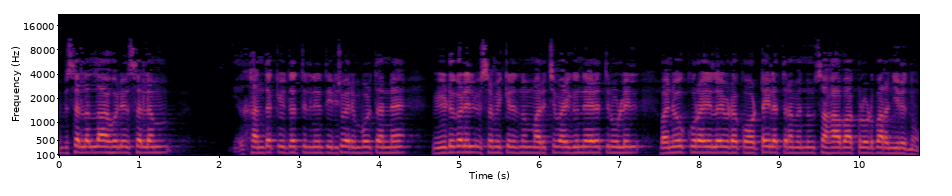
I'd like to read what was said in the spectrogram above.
നബി സല്ലാഹു അലൈഹി വസല്ലം ഖന്തക് യുദ്ധത്തിൽ നിന്ന് തിരിച്ചു വരുമ്പോൾ തന്നെ വീടുകളിൽ വിശ്രമിക്കരുതെന്നും മറിച്ച് വൈകുന്നേരത്തിനുള്ളിൽ ബനു കുറയിലയുടെ കോട്ടയിലെത്തണമെന്നും സഹാബാക്കളോട് പറഞ്ഞിരുന്നു.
